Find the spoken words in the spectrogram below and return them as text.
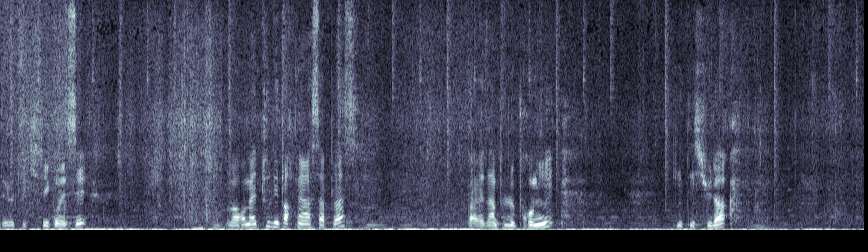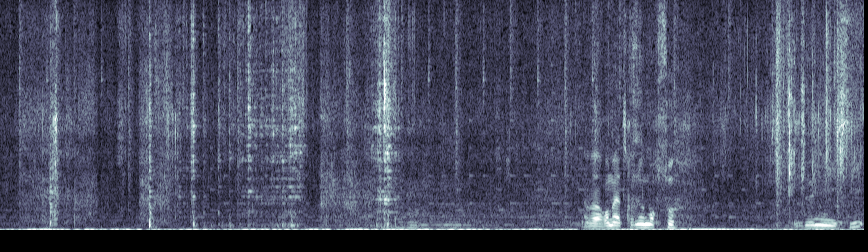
C'est le truc qui s'est coincé. On va remettre tous les parpaings à sa place. Par exemple, le premier, qui était celui-là. On va remettre le morceau de nid ici.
